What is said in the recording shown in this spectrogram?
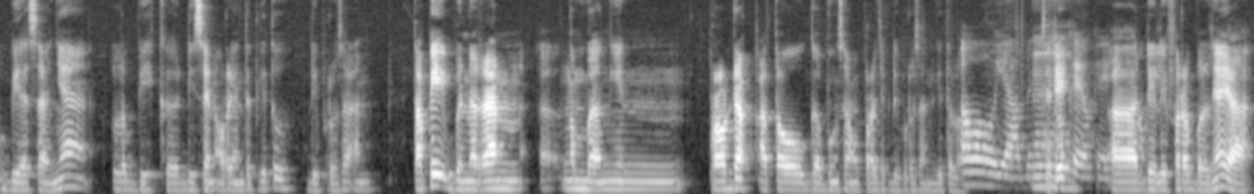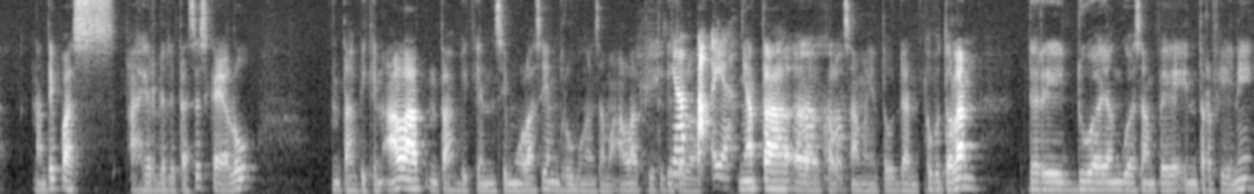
biasanya lebih ke desain oriented gitu di perusahaan tapi beneran eh, ngembangin produk atau gabung sama project di perusahaan gitu loh Oh ya benar. jadi Oke oke. eh, deliverable-nya ya nanti pas akhir dari tesis kayak lu entah bikin alat, entah bikin simulasi yang berhubungan sama alat gitu-gitu loh. Nyata ya. Nyata eh, kalau sama itu dan kebetulan dari dua yang gua sampai interview ini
